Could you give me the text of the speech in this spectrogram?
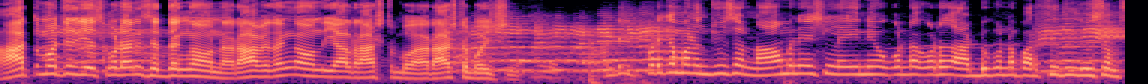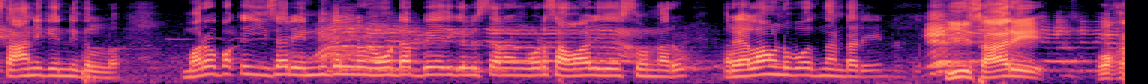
ఆత్మహత్యలు చేసుకోవడానికి సిద్ధంగా ఉన్నారు. ఆ విధంగా ఉంది ఇవాళ రాష్ట్ర రాష్ట్ర భవిష్యత్తు. అంటే ఇప్పటికే మనం చూసాం నామినేషన్లు వేయనివ్వకుండా కూడా అడ్డుకున్న పరిస్థితులు చూసాం స్థానిక ఎన్నికల్లో. మరోపక్క ఈసారి ఎన్నికల్లో నూట డెబ్బై ఐదు గెలుస్తారని కూడా సవాల్ చేస్తున్నారు. మరి ఎలా ఉండబోతుంది అంటారు ఈసారి ఒక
